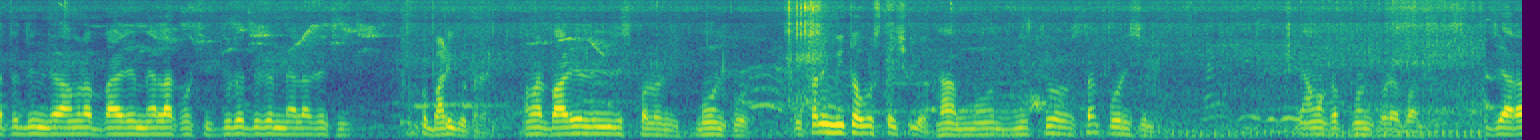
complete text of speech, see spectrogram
এতদিন ধরে আমরা বাইরে মেলা করছি দূরে দূরে মেলা গেছি আপনার বাড়ি কোথায়? আমার বাড়ি হলো ইংলিশ কলোনি মোহনপুর। ওখানে মৃত অবস্থায় ছিল? হ্যাঁ মৃত্যু অবস্থা পড়েছিল। আমাকে ফোন করে বলে যারা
